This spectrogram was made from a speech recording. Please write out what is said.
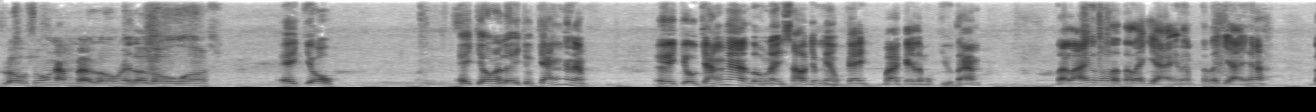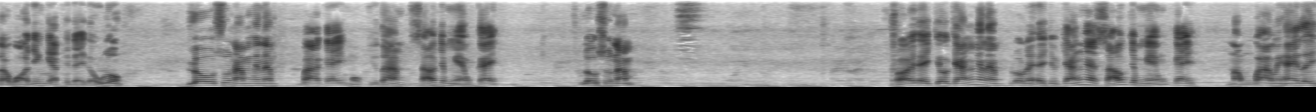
lô số 5 là lô này là lô uh, Echo. Echo này là Echo trắng anh em. Echo trắng ha, lô này 600 ngàn một cây 3 cây là 1 triệu 8 tay lái của nó là tay lái dài anh em tay lái dài ha. Đầu bò trứng kẹp thì đầy đủ luôn. Lô số 5 anh em 3 cây 1 triệu 8 600 ngàn một cây. Lô số 5 rồi echo trắng anh em. Lô này echo trắng 600 ngàn một cây. Nồng 32 ly.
